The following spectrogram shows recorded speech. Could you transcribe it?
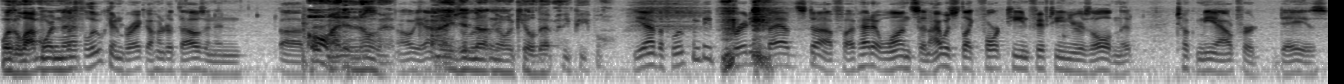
Was a lot more than that. The flu can break 100,000 in. Uh, Oh, I didn't know that. Oh, yeah. I did not know it killed that many people. Yeah, the flu can be pretty bad stuff. I've had it once, and I was like 14, 15 years old, and it took me out for days.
